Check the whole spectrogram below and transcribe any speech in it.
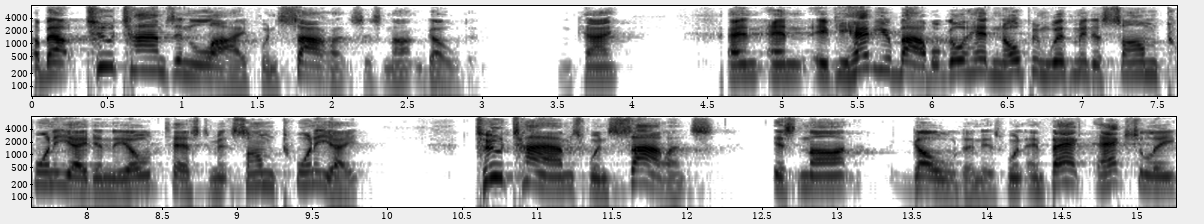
about two times in life when silence is not golden. Okay? And, and if you have your Bible, go ahead and open with me to Psalm 28 in the Old Testament. Psalm 28. Two times when silence is not golden. It's when, in fact, actually,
